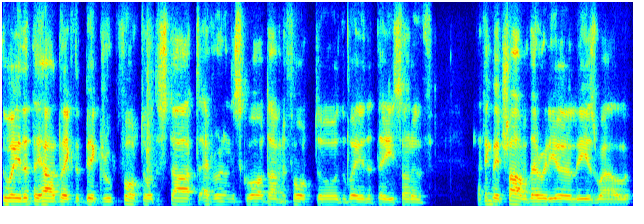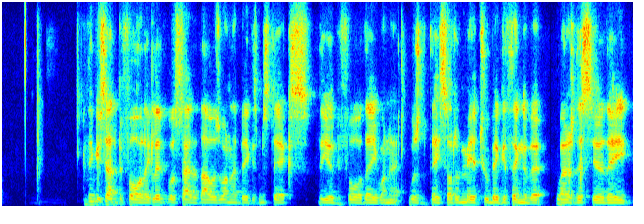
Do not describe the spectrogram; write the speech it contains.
the way that they had like the big group photo at the start, everyone in the squad having a photo, the way that they sort of, I think they travelled there really early as well. I think you said before, like Liverpool said that that was one of the biggest mistakes the year before they won it was they sort of made too big a thing of it, whereas this year they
